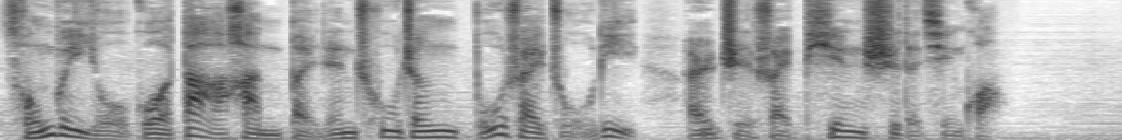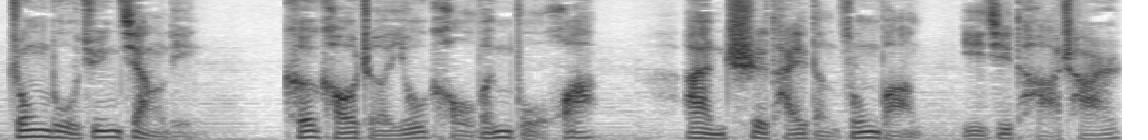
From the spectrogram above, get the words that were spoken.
从未有过大汉本人出征不率主力而只率偏师的情况。中路军将领可考者有口温不花、按赤台等宗王，以及塔察儿、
